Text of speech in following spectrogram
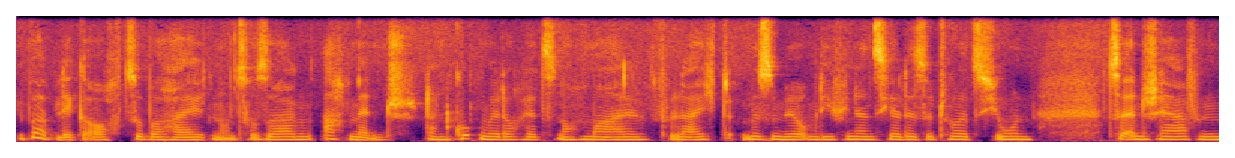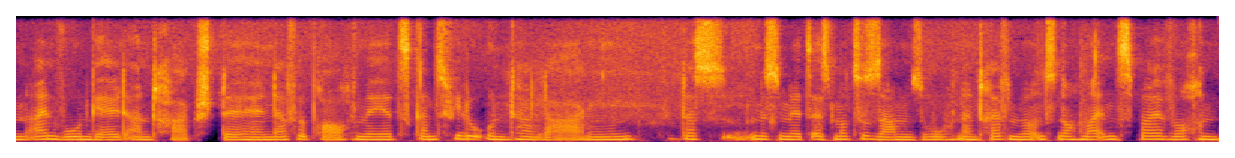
Überblick auch zu behalten und zu sagen, ach Mensch, dann gucken wir doch jetzt noch mal, vielleicht müssen wir um die finanzielle Situation zu entschärfen einen Wohngeldantrag stellen. Dafür brauchen wir jetzt ganz viele Unterlagen. Das müssen wir jetzt erstmal zusammensuchen. Dann treffen wir uns noch mal in zwei Wochen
